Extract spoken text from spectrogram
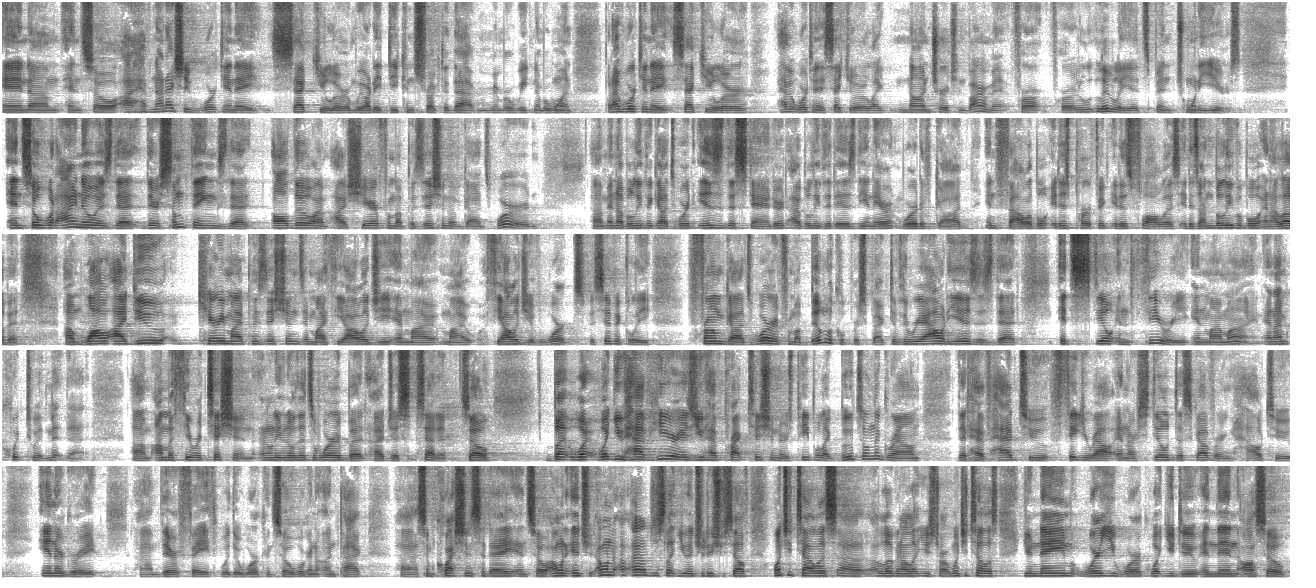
And, um, and so I have not actually worked in a secular, and we already deconstructed that, remember week number one, but I've worked in a secular, I haven't worked in a secular, like non church environment for, for literally, it's been 20 years. And so what I know is that there's some things that, although I'm, I share from a position of God's word, um, and I believe that God's word is the standard. I believe that it is the inerrant word of God, infallible. It is perfect. It is flawless. It is unbelievable, and I love it. Um, while I do carry my positions and my theology and my, my theology of work specifically from God's word from a biblical perspective, the reality is, is that it's still in theory in my mind, and I'm quick to admit that. Um, I'm a theoretician. I don't even know if that's a word, but I just said it. So, but what, what you have here is you have practitioners, people like boots on the ground that have had to figure out and are still discovering how to integrate um, their faith with their work. And so we're going to unpack uh, some questions today. And so I want to intro- I want I'll just let you introduce yourself. Why don't you tell us, uh, Logan? I'll let you start. Why don't you tell us your name, where you work, what you do, and then also.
